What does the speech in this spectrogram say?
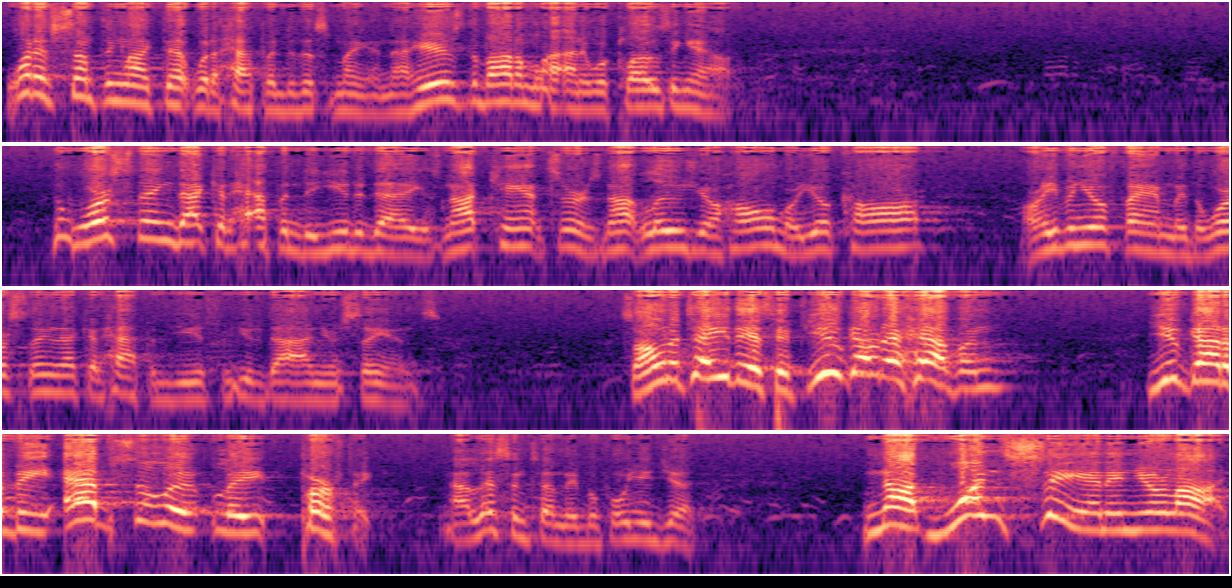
What if something like that would have happened to this man? Now, here's the bottom line, and we're closing out. The worst thing that could happen to you today is not cancer, is not lose your home or your car or even your family. The worst thing that could happen to you is for you to die in your sins. So I want to tell you this. If you go to heaven You've got to be absolutely perfect. Now listen to me before you judge. Not one sin in your life.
